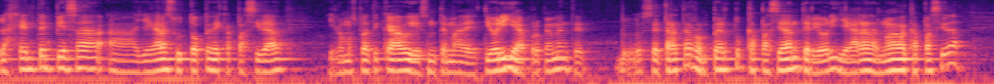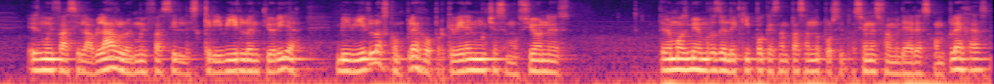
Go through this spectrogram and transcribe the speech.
la gente empieza a llegar a su tope de capacidad y lo hemos platicado y es un tema de teoría propiamente. Se trata de romper tu capacidad anterior y llegar a la nueva capacidad es muy fácil hablarlo, es muy fácil escribirlo en teoría. Vivirlo es complejo porque vienen muchas emociones. Tenemos miembros del equipo que están pasando por situaciones familiares complejas,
